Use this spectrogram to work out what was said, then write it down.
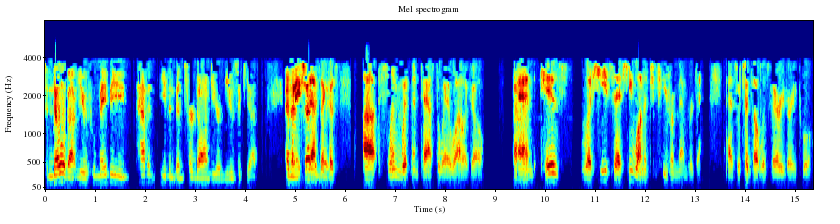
to know about you who maybe haven't even been turned on to your music yet? And then Funny you ask that secondly, because uh, Slim Whitman passed away a while ago, uh, and his what he said he wanted to be remembered as, which I thought was very very cool.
